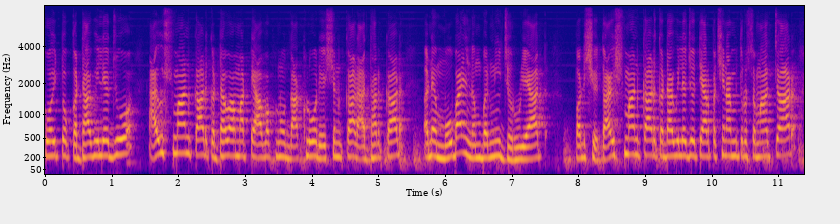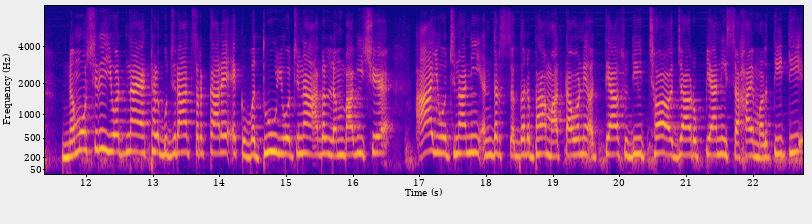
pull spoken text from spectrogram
હોય તો કઢાવી લેજો. આયુષ્યમાન કાર્ડ કઢાવવા માટે આવકનો દાખલો, રેશન કાર્ડ, આધાર કાર્ડ અને મોબાઈલ નંબરની જરૂરિયાત પડશે. તો આયુષ્યમાન કાર્ડ કઢાવી લેજો. ત્યાર પછીના મિત્રો સમાચાર. નમોશ્રી યોજના હેઠળ ગુજરાત સરકારે એક વધુ યોજના આગળ લંબાવી છે. આ યોજનાની અંદર સગર્ભા માતાઓને અત્યાર સુધી છ હજાર રૂપિયાની સહાય મળતી હતી,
